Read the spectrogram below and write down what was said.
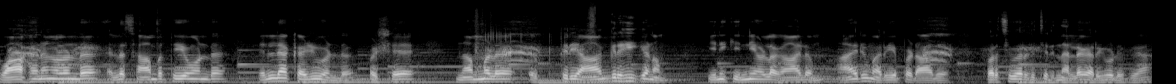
വാഹനങ്ങളുണ്ട് എല്ലാ സാമ്പത്തികമുണ്ട് എല്ലാ കഴിവുണ്ട്. പക്ഷേ നമ്മൾ ഒത്തിരി ആഗ്രഹിക്കണം. എനിക്ക് ഇനിയുള്ള കാലം ആരും അറിയപ്പെടാതെ കുറച്ച് പേർക്ക് ഇച്ചിരി നല്ല കറി കൊടുക്കുക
